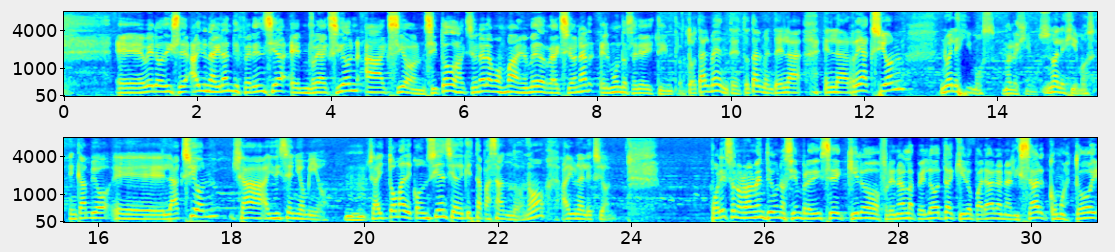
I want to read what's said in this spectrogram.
Eh, Vero dice, hay una gran diferencia en reacción a acción. Si todos accionáramos más en vez de reaccionar, el mundo sería distinto. Totalmente, totalmente. En la, en la reacción no elegimos. No elegimos. No elegimos. En cambio, eh, la acción ya hay diseño mío. Ya hay toma de conciencia de qué está pasando, ¿no? Hay una elección. Por eso normalmente uno siempre dice, quiero frenar la pelota, quiero parar, analizar cómo estoy,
